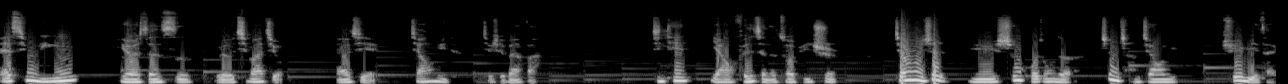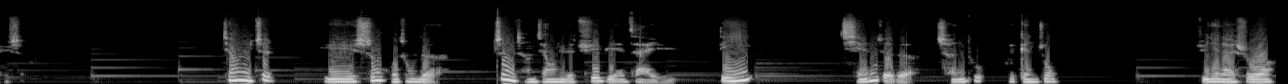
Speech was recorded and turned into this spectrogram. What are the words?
“s u 零一一二三四五六七八九”，了解焦虑的解决办法。今天要分享的作品是：焦虑症与生活中的正常焦虑区别在于什么？焦虑症与生活中的正常焦虑的区别在于：第一，前者的程度会更重。举例来说，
